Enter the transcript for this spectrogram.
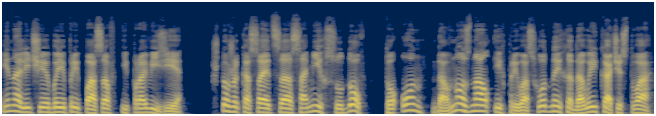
и наличие боеприпасов и провизии. Что же касается самих судов, то он давно знал их превосходные ходовые качества,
